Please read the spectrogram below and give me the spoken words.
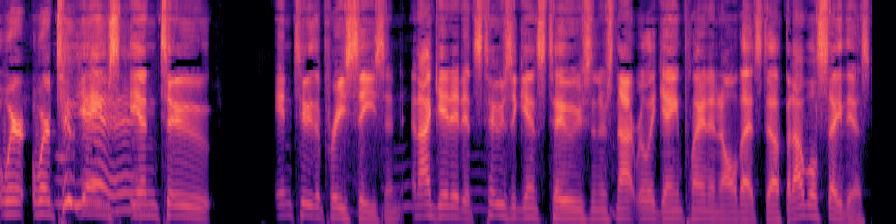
we're we're two oh, games into into the preseason, and I get it. It's twos against twos, and there's not really game planning and all that stuff. But I will say this:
